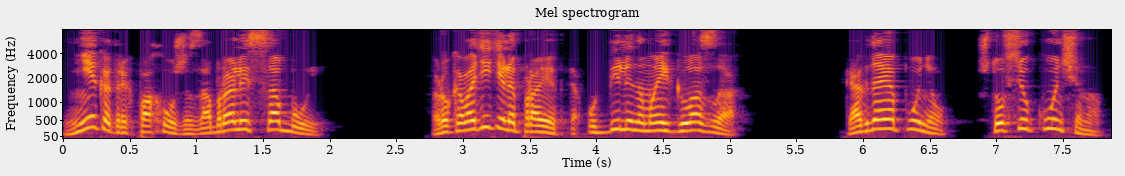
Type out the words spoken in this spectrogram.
Некоторых, похоже, забрали с собой. Руководителя проекта убили на моих глазах. Когда я понял, что все кончено,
